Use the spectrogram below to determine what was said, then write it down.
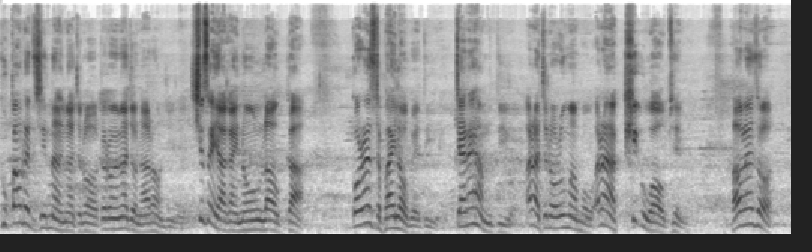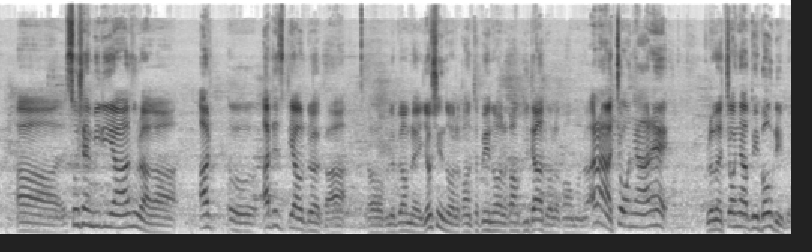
ခုပေါက်တဲ့တချင်းမှန်မှကျွန်တော်တော်တော်များများကျွန်တော်နားထောင်ကြည့်တယ်80ရာခိုင်နှုန်းလောက်က chorus တစ်ပိုင်းလောက်ပဲသိတယ်ကျန်တဲ့ဟာမသိဘူးအဲ့ဒါကျွန်တော်တို့မှမဟုတ်ဘူးအဲ့ဒါခစ်ကိုဝါကိုဖြစ်နေဘာလို့လဲဆိုတော့အာ social media ဆိုတာက art ဟို artist တယောက်အတွက်ကဟိုဘယ်လိုပြောမလဲရုပ်ရှင်တော်လည်းကောင်းတပင်တော်လည်းကောင်းဂီတတော်လည်းကောင်းမလို့အဲ့ဒါကြော်ညာတဲ့ဘယ်လိုလဲကြော်ညာဘေဘုတ်တွေပဲ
